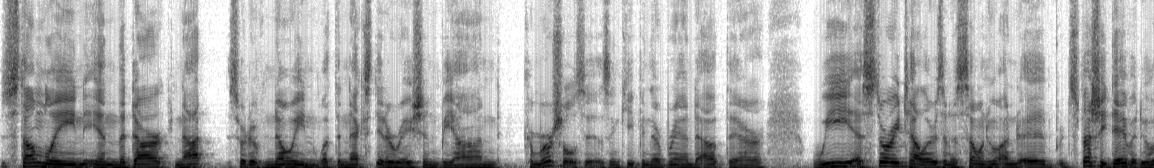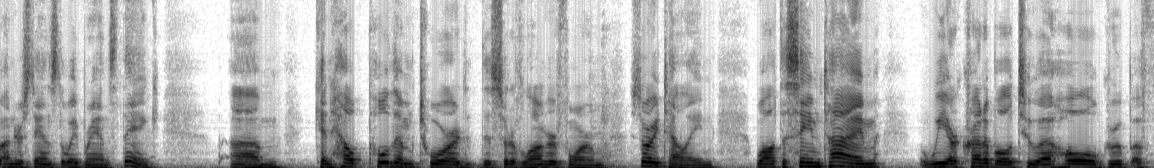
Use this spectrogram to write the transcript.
stumbling in the dark, not sort of knowing what the next iteration beyond commercials is and keeping their brand out there. We, as storytellers, and as someone who, especially David, who understands the way brands think, um, can help pull them toward this sort of longer form storytelling, while at the same time, we are credible to a whole group of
